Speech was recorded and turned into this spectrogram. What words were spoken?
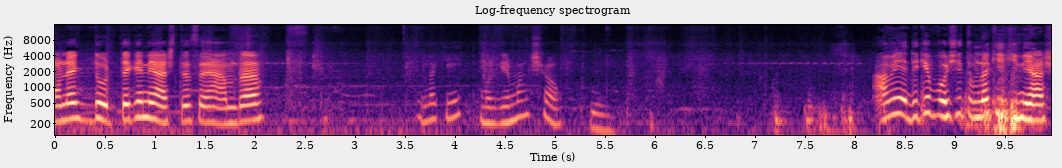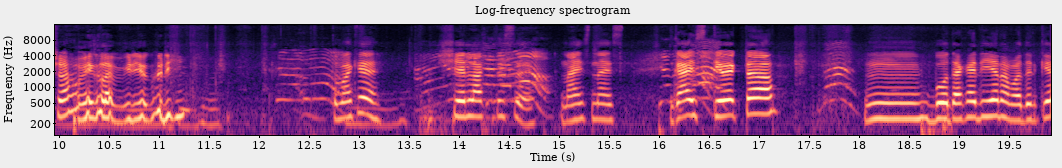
অনেক দূর থেকে নিয়ে আসতেছে আমরা এগুলা কি? মুরগির মাংস? আমি এদিকে বসি তোমরা কি কিনে আসো? আমি এগুলা ভিডিও করি। তোমাকে? সে লাগতেছে। নাইস নাইস গাইস কেউ একটা উম, বউ দেখা দিয়েন আমাদেরকে।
